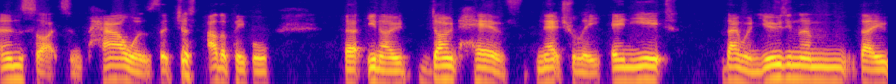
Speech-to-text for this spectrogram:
insights and powers that just other people, uh, you know, don't have naturally, and yet they weren't using them. They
